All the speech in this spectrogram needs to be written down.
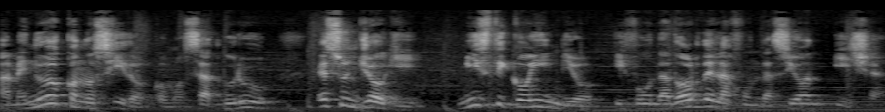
a menudo conocido como Sadhguru, es un yogi, místico indio y fundador de la Fundación Isha.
